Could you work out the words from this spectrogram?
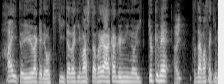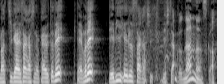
はい、というわけでお聴きいただきましたのが赤組の1曲目。はい。須田正樹間違い探しの替え歌で、北山でデリヘル探しでした。何なんですか？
